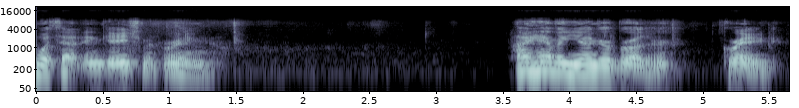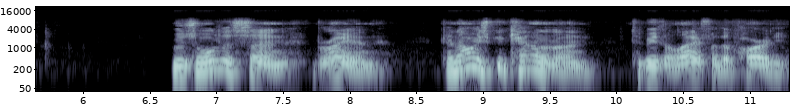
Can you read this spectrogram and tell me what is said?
with that engagement ring. I have a younger brother, Greg, whose oldest son, Bryan, can always be counted on to be the life of the party.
